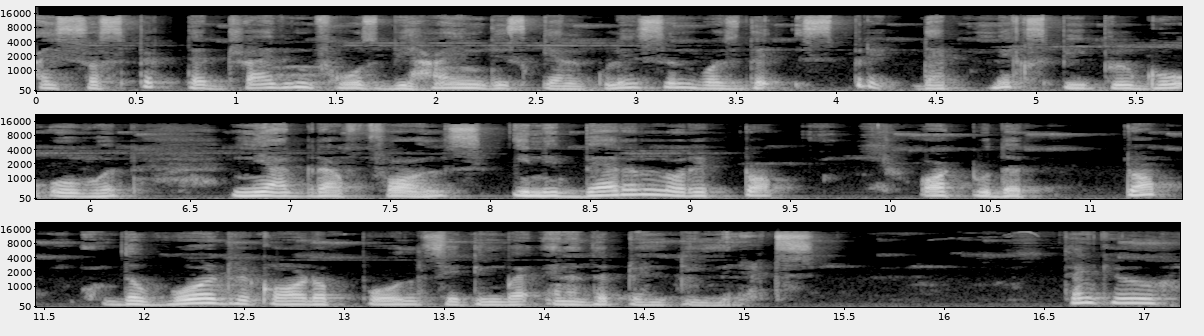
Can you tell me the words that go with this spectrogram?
I suspect that driving force behind this calculation was the spirit that makes people go over Niagara Falls in a barrel or a top or to the top the world record of pole sitting by another 20 minutes. Thank you.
